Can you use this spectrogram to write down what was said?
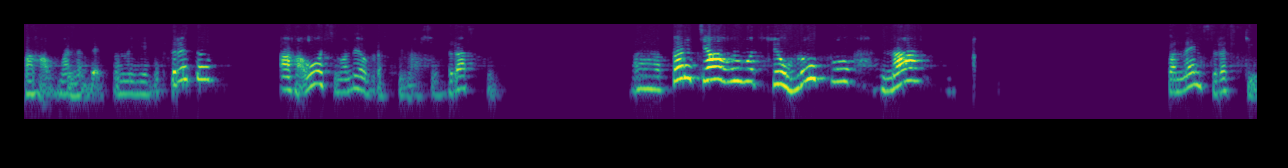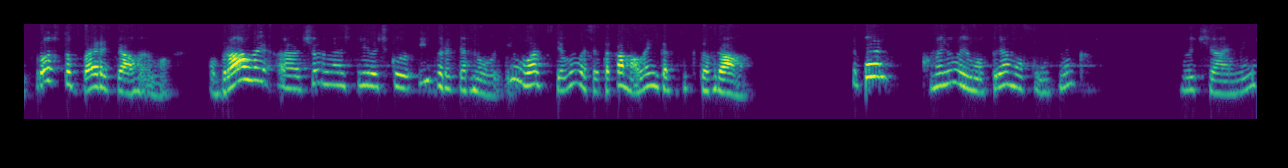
Ага, в мене десь воно є відкрито. Ага, ось вони образки наші зразки. Е, Перетягуємо цю групу на панель зразків. Просто перетягуємо. Обрали е, чорною стрілочкою і перетягнули. І у вас з'явилася така маленька піктограма. Тепер малюємо прямокутник, звичайний.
